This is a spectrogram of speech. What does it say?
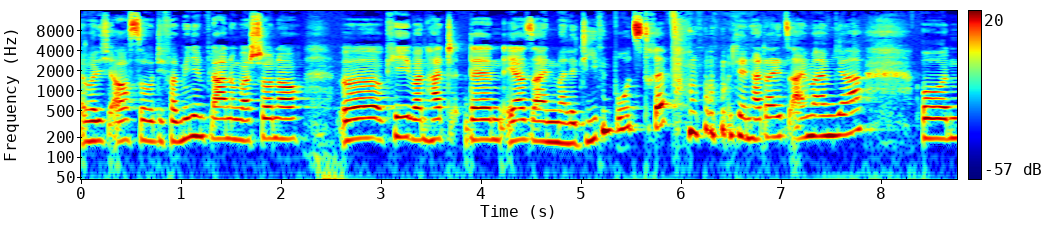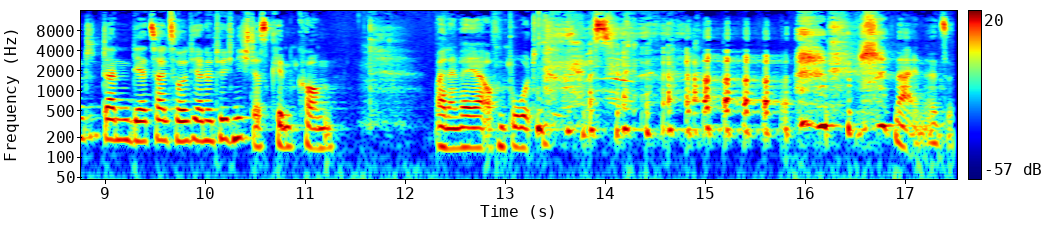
da würde ich auch so, die Familienplanung war schon auch, äh, okay, wann hat denn er seinen Malediven-Bootstrip? Den hat er jetzt einmal im Jahr. Und dann derzeit sollte ja natürlich nicht das Kind kommen. Weil dann wäre er ja auf dem Boot. Nein, also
